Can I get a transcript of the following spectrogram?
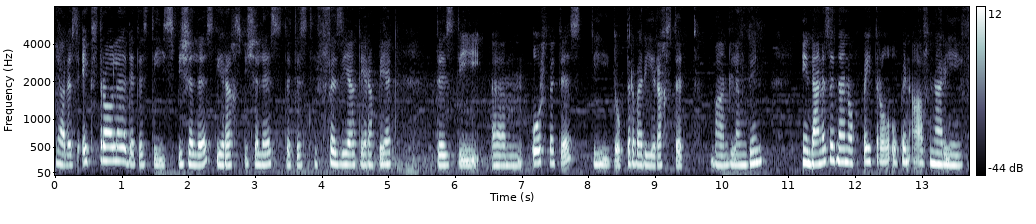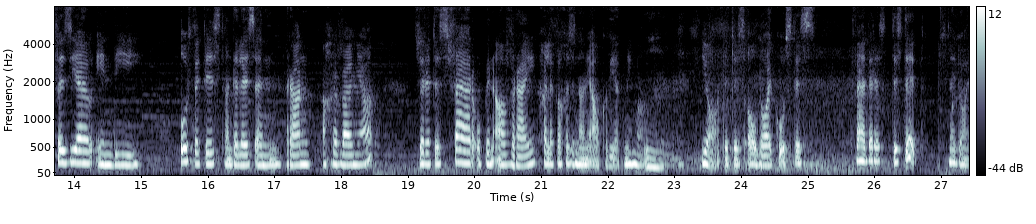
ja, dis ekstrale, dit is die spesialis, die rugspesialis, dit is die fisioterapeut, dis die ehm um, orthopedist, die dokter wat die rugstit behandeling doen. En dan is dit nou nog petrol op en af na die fisio en die orthopedist want hulle is in Rand Agravonia. So dit is ver op en af ry. Gelukkig is dit nou nie elke week nie, maar mm. ja, dit is al daai kostes. Verder is dis dit. Dis net daai.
